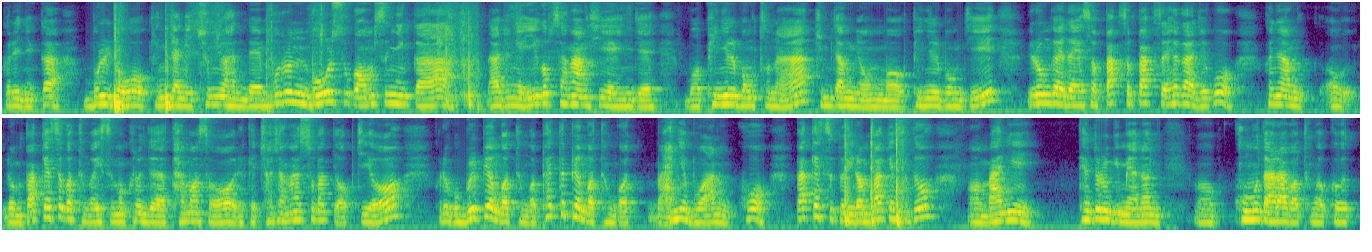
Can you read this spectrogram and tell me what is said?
그러니까 물도 굉장히 중요한데 물은 모을 수가 없으니까 나중에 위급 상황 시에 이제 뭐 비닐봉투나 김장용 뭐 비닐봉지 이런 거에 대해서 박스 박스 해가지고 그냥 어, 이런 바켓스 같은 거 있으면 그런 데다 담아서 이렇게 저장할 수밖에 없지요. 그리고 물병 같은 거, 페트병 같은 거 많이 모아놓고 바켓스도 이런 바켓스도 어, 많이 되도록이면은 어, 고무다라 같은 거, 그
